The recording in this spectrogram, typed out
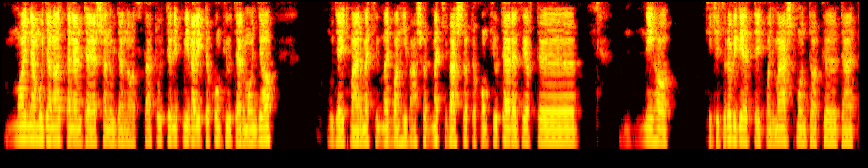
majdnem ugyanaz, de nem teljesen ugyanaz. Tehát úgy tűnik, mivel itt a komputer mondja, ugye itt már meg, van hibásod, meghibásodott a komputer, ezért néha kicsit rövidítették, vagy mást mondtak, tehát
